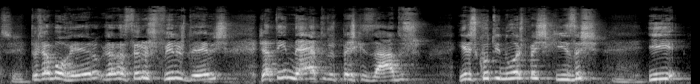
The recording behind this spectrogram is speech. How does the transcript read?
Sim. Então já morreram, já nasceram os filhos deles, já tem netos dos pesquisados, e eles continuam as pesquisas, e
